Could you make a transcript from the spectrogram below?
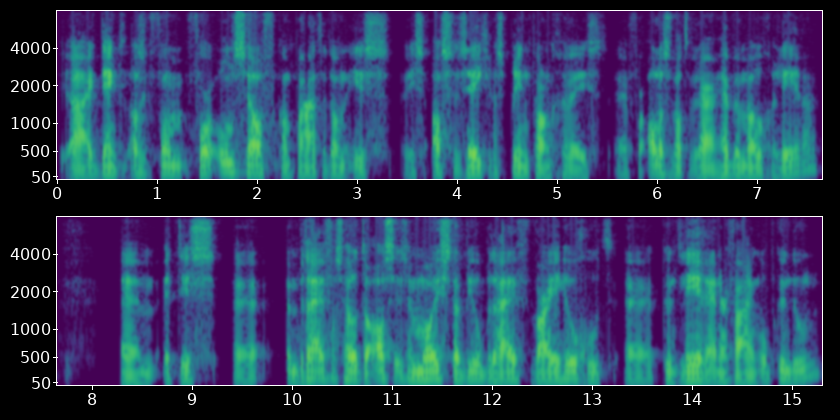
Ja, ik denk dat als ik voor, voor onszelf kan praten, dan is, is Assen zeker een springplank geweest eh, voor alles wat we daar hebben mogen leren. Ehm, het is eh, een bedrijf als Hotel Assen is een mooi, stabiel bedrijf waar je heel goed eh, kunt leren en ervaring op kunt doen.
